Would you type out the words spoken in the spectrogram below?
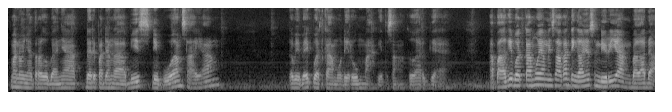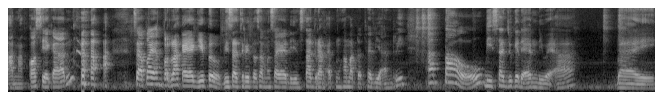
menunya terlalu banyak daripada nggak habis dibuang sayang lebih baik buat kamu di rumah gitu sama keluarga apalagi buat kamu yang misalkan tinggalnya sendirian balada anak kos ya kan? Siapa yang pernah kayak gitu? Bisa cerita sama saya di Instagram @muhammad.febiandri atau bisa juga DM di WA by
